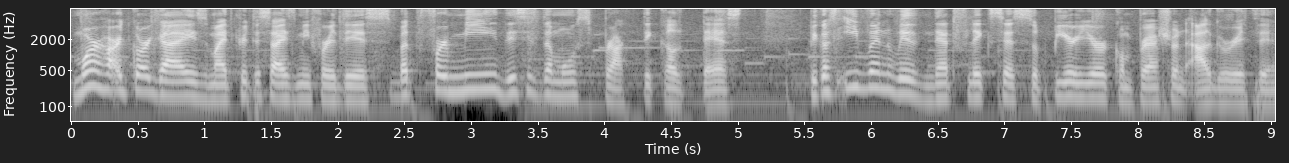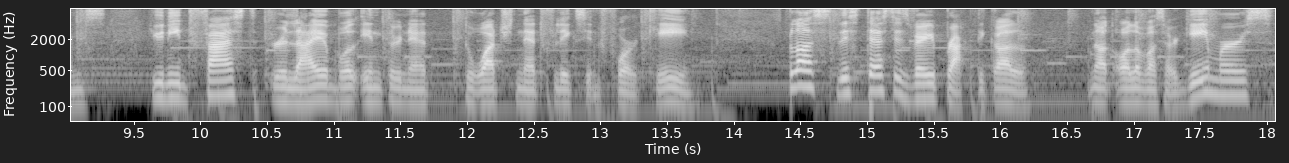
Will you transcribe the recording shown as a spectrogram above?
More hardcore guys might criticize me for this, but for me, this is the most practical test. Because even with Netflix's superior compression algorithms, you need fast, reliable internet to watch Netflix in 4K. Plus, this test is very practical. Not all of us are gamers,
